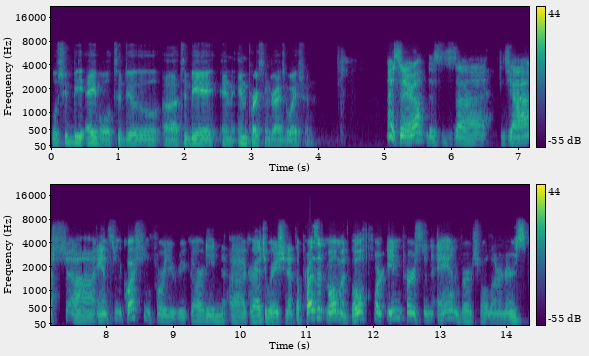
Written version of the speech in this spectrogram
will she be able to do uh, to be an in-person graduation? Hi, Sarah. This is uh, Josh uh, answering the question for you regarding uh, graduation. At the present moment, both for in-person and virtual learners,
